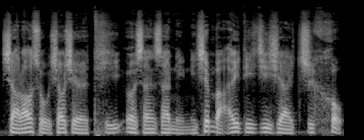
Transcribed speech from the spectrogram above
小老鼠小写的 T 二三三零，你先把 ID 记下来之后，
